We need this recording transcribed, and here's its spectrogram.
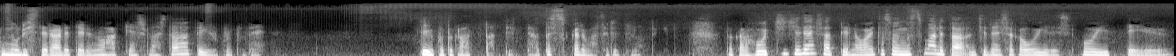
乗り捨てられてるのを発見しましたということで、っていうことがあったって言って、私すっかり忘れてたんだけど。だから放置自転車っていうのは割とその盗まれた自転車が多いです、多いっていう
